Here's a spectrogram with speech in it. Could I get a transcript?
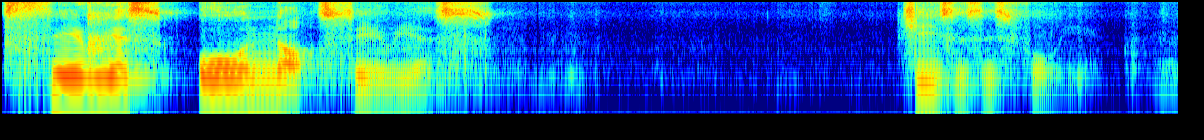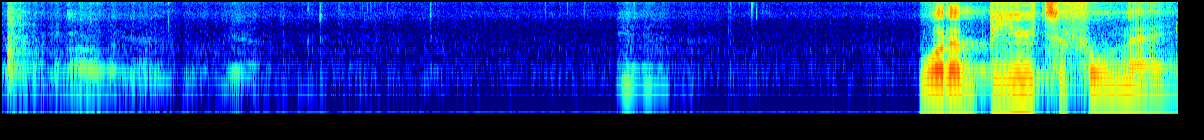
serious or not serious, Jesus is for you. What a beautiful name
